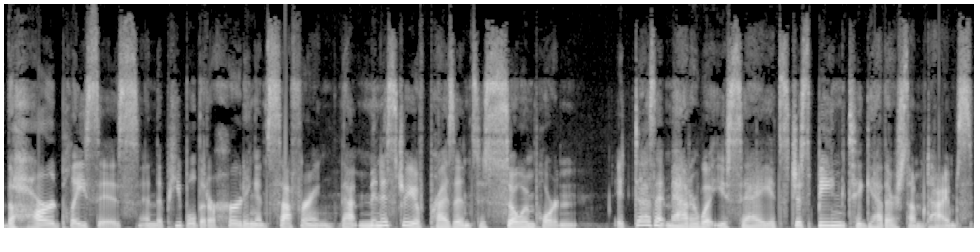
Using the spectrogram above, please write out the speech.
the hard places and the people that are hurting and suffering. That ministry of presence is so important. It doesn't matter what you say, it's just being together sometimes.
